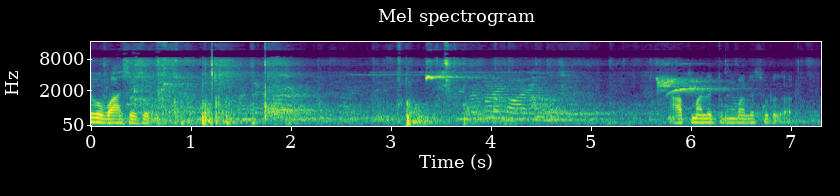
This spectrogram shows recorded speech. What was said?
बाबा असं सुरू आप मला तुम्हाला सुरू झालं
